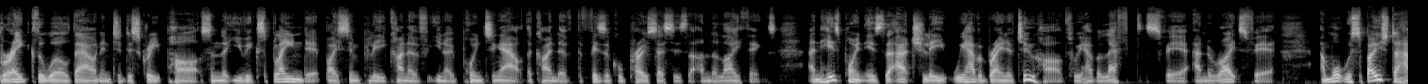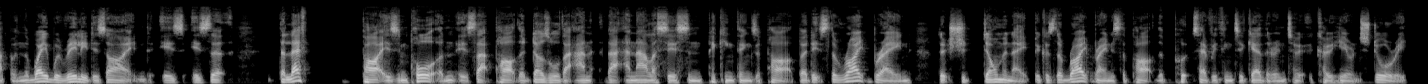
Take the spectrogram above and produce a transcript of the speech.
break the world down into discrete parts and that you've explained it by simply kind of you know pointing out the kind of the physical processes that underlie things. And his point is that actually we have a brain of two halves. We have a left sphere and a right sphere. And what was supposed to happen the way we're really designed is is that the left part is important. It's that part that does all that an- that analysis and picking things apart. But it's the right brain that should dominate because the right brain is the part that puts everything together into a coherent story.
